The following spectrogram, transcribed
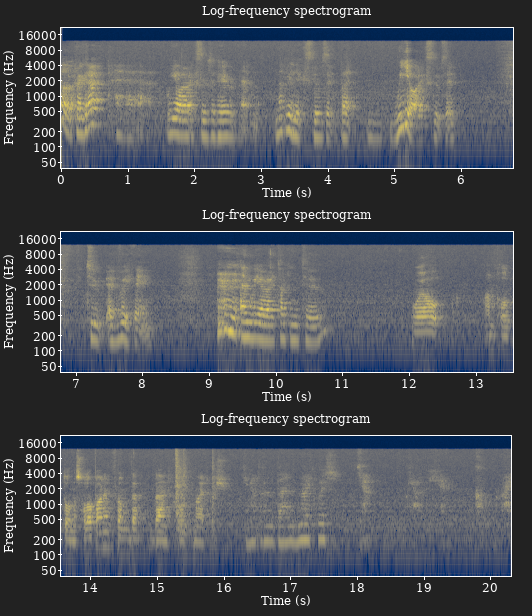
Hello, Crank It Up. Uh, we are exclusive here. Uh, not really exclusive, but we are exclusive to everything. and we are talking to. Well, I'm called Tuomas Holopainen from the band called Nightwish. You know the band Nightwish? Yeah, we are here. Cool, right?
